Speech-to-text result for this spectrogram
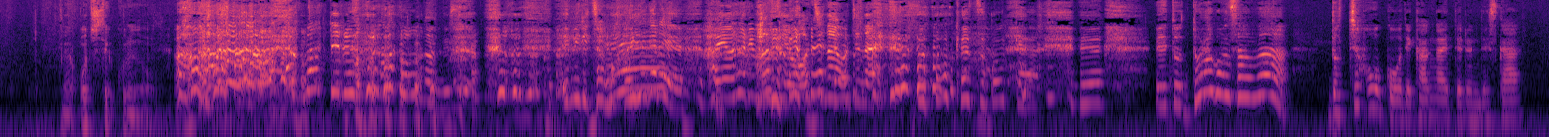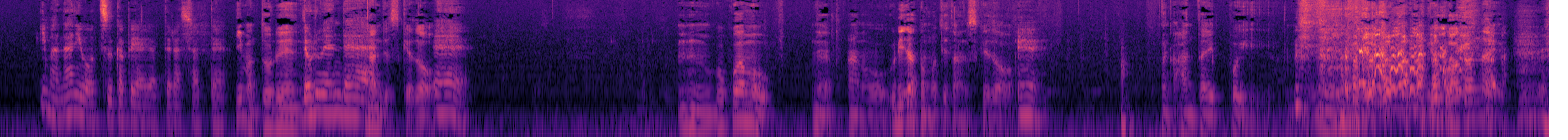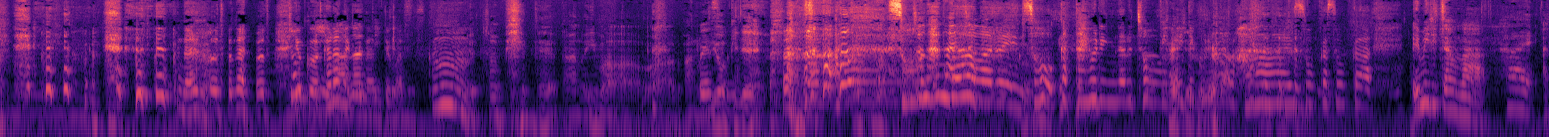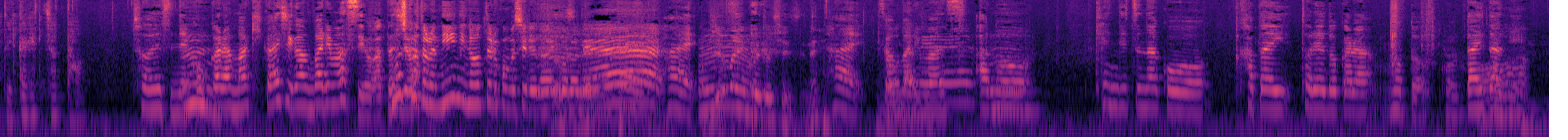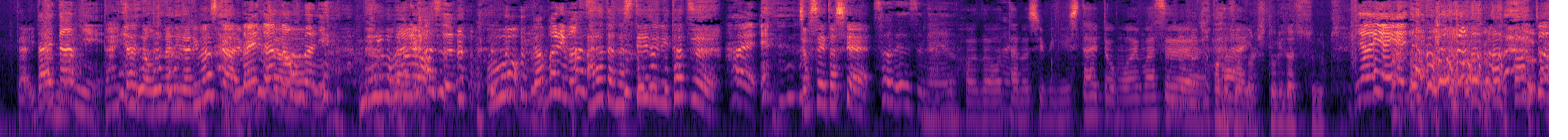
落ちてくるの。待ってる。そうなんですか。エミリちゃんも這い上がれ、這い上がりますよ。落ちない落ちない。そうかそうか。えー、えー、とドラゴンさんはどっち方向で考えてるんですか？今何を通貨ペアやってらっしゃって？今ドル円ドル円で。なんですけど、えー、うん、僕はもうねあの売りだと思ってたんですけど、えーなんか反対っぽい。よくわかんない。なるほどなるほど。よくわからなくなってます。うん、チョンピンねあの今はあの病気で。そうなんだ。そうか頼りになるチョンピンがいてくれた。はい。そうかそうか。エミリちゃんは、はい、あと1か月ちょっと。そうですね、うん、ここから巻き返し頑張りますよ私は。もしかしたら2位になってるかもしれないからねねはい、10万円超えてほしいですね。はい。頑張ります。あの、うん堅実なこう硬いトレードからもっとこう大胆に大胆に。大胆な女になりますか？大胆な女に。なるほど。なります。お頑張ります。新たなステージに立つ。はい。女性として。そうですね。なるほど、はい、楽しみにしたいと思います。はい、から独り立ちするいやいやいや。ちょっ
